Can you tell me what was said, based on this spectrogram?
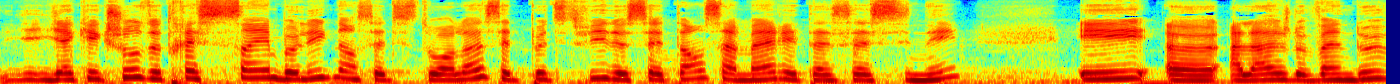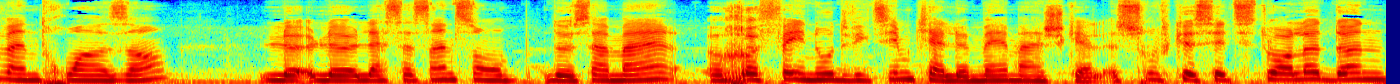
y, y, a quelque chose de très symbolique dans cette histoire-là. Cette petite fille de 7 ans, sa mère est assassinée et euh, à l'âge de 22-23 ans, l'assassin de son de sa mère refait une autre victime qui a le même âge qu'elle. Je trouve que cette histoire-là donne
